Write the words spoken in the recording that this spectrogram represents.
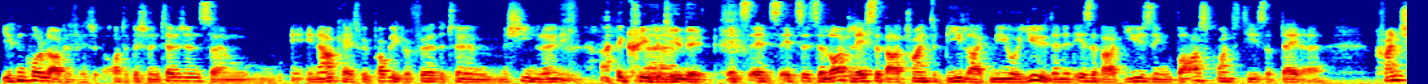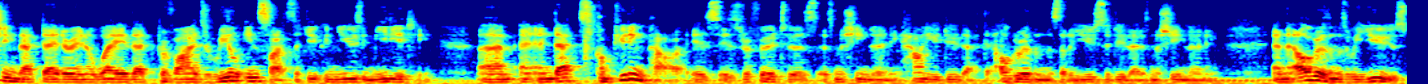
you can call it artificial, artificial intelligence. Um, in our case, we probably prefer the term machine learning. I agree with um, you there. It's it's it's it's a lot less about trying to be like me or you than it is about using vast quantities of data, crunching that data in a way that provides real insights that you can use immediately. Um, and, and, that computing power is, is referred to as, as machine learning. How you do that? The algorithms that are used to do that is machine learning. And the algorithms we use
